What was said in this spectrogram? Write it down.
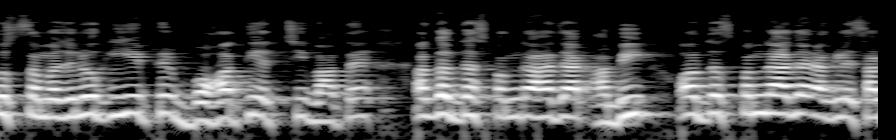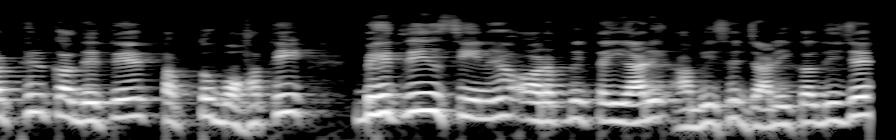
तो समझ लो कि ये फिर बहुत ही अच्छी बात है अगर दस पंद्रह हज़ार अभी और दस पंद्रह हज़ार अगले साल फिर कर देते हैं, तब तो बहुत ही बेहतरीन सीन है और अपनी तैयारी अभी से जारी कर दीजिए।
